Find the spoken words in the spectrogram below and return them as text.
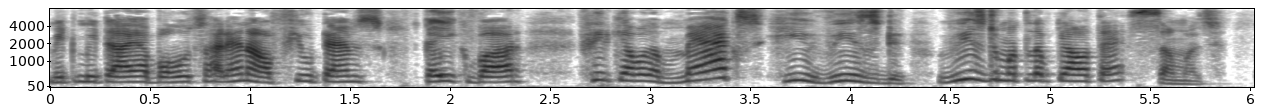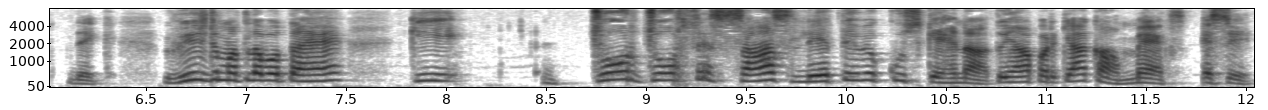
मिटमिटाया बहुत सारे, है ना? फ्यू टाइम्स कई बार। फिर क्या बोला मैक्स ही विज्ड विज्ड मतलब क्या होता है? समझ। देख विज्ड मतलब होता है कि ज़ोर ज़ोर से सांस लेते हुए कुछ कहना। तो यहाँ पर क्या कहा? मैक्स ऐसे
